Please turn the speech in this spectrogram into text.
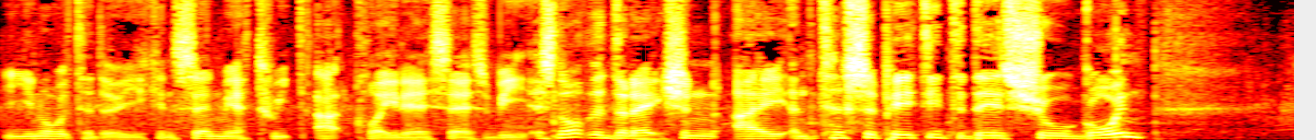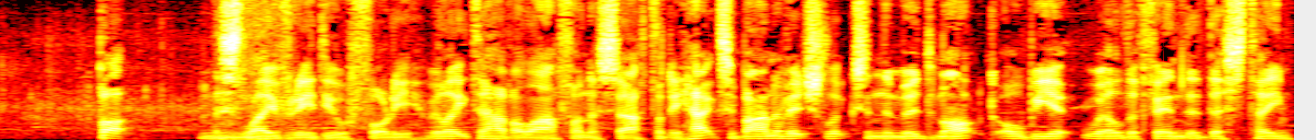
you know what to do. You can send me a tweet at Clyde SSB. It's not the direction I anticipated today's show going, but it's live radio for you. We like to have a laugh on a Saturday. Haksabanovic looks in the mood, Mark, albeit well defended this time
